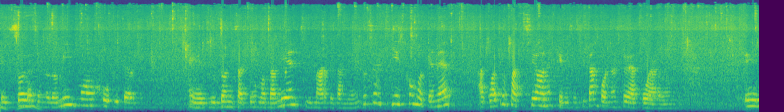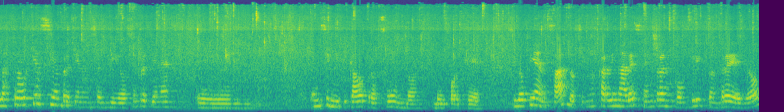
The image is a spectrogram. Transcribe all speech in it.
el sol haciendo lo mismo, Júpiter eh, Plutón y Saturno también, y Marte también. Entonces aquí es como tener a cuatro facciones que necesitan ponerse de acuerdo. Eh, la astrología siempre tiene un sentido, siempre tiene eh, un significado profundo del por qué. Si lo piensas, los signos cardinales entran en conflicto entre ellos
